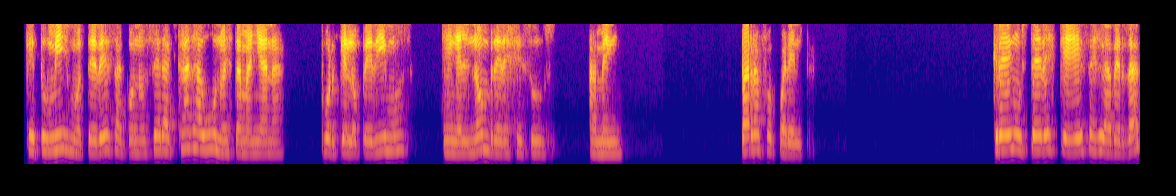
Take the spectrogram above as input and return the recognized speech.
que tú mismo te des a conocer a cada uno esta mañana, porque lo pedimos en el nombre de Jesús. Amén. Párrafo 40. ¿Creen ustedes que esa es la verdad?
